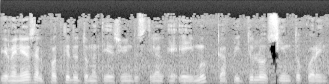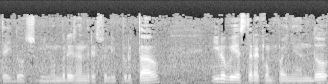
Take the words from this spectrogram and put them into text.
Bienvenidos al podcast de automatización industrial EEIMU, capítulo 142. Mi nombre es Andrés Felipe Hurtado y lo voy a estar acompañando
